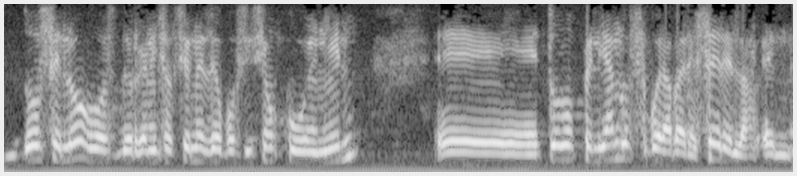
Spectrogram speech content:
12 logos de organizaciones de oposición juvenil, eh, todos peleándose por aparecer en, la, en,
